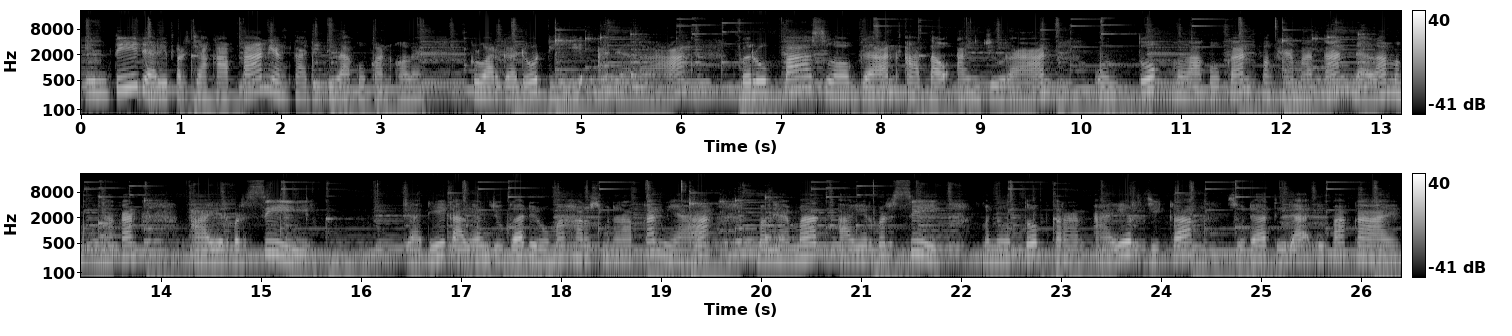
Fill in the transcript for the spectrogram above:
Inti dari percakapan yang tadi dilakukan oleh keluarga Dodi adalah berupa slogan atau anjuran untuk melakukan penghematan dalam menggunakan air bersih. Jadi kalian juga di rumah harus menerapkan ya, menghemat air bersih, menutup keran air jika sudah tidak dipakai.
